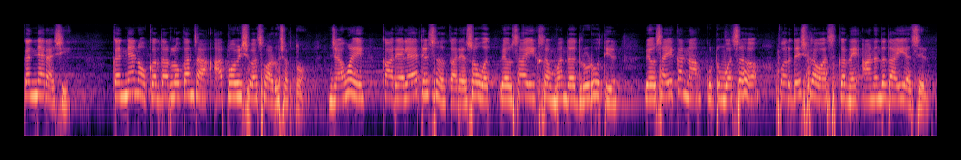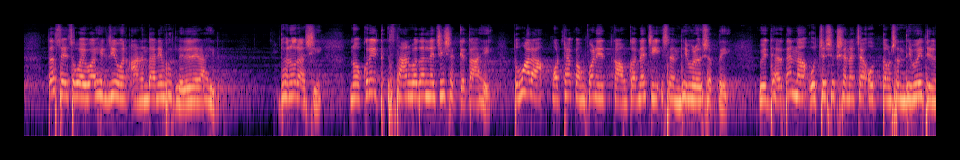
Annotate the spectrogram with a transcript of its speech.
कन्या राशी. कन्या नोकरदार लोकांचा आत्मविश्वास वाढू शकतो. ज्यामुळे कार्यालयातील सहकार्यासोबत व्यावसायिक संबंध दृढ होतील. व्यावसायिकांना कुटुंबासह परदेश प्रवास करणे आनंददायी असेल. तसेच वैवाहिक जीवन आनंदाने भरलेले राहील. धनुराशी नोकरीत स्थान बदलण्याची शक्यता आहे. तुम्हाला मोठ्या कंपनीत काम करण्याची संधी मिळू शकते. विद्यार्थ्यांना उच्च शिक्षणाच्या उत्तम संधी मिळतील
